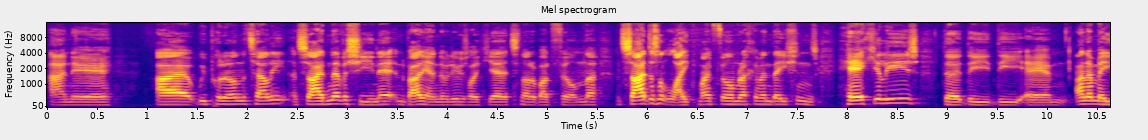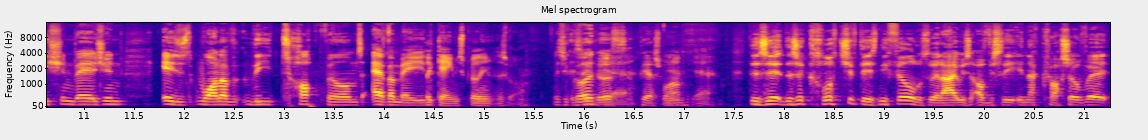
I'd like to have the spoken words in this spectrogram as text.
and uh, I, we put it on the telly. And Si had never seen it, and by the end of it, he was like, "Yeah, it's not a bad film." That and Si doesn't like my film recommendations. Hercules, the the the um, animation version, is one of the top films ever made. The game's brilliant as well. Is it Is good? it good? Yeah. PS1. Yeah. There's a there's a clutch of Disney films where I was obviously in that crossover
